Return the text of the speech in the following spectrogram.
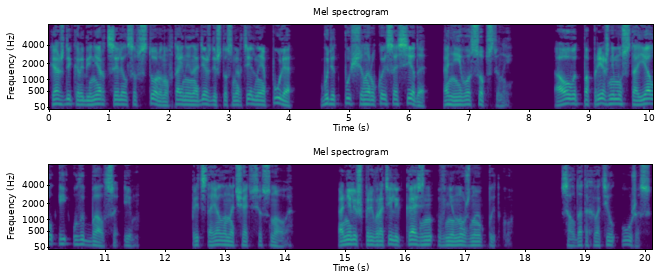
Каждый карабинер целился в сторону, в тайной надежде, что смертельная пуля будет пущена рукой соседа, а не его собственной. А овод по-прежнему стоял и улыбался им. Предстояло начать все снова. Они лишь превратили казнь в ненужную пытку. Солдат охватил ужас.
